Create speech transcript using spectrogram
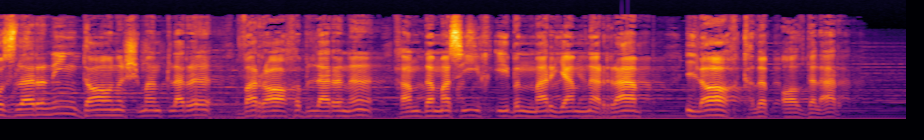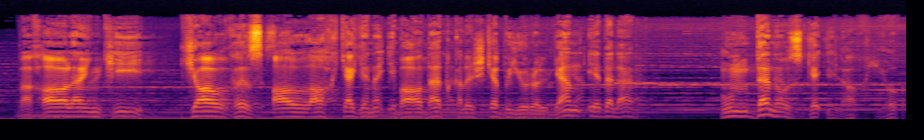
o'zlarining donishmandlari va rohiblarini hamda Masih ibn Maryamni Rabb iloh qilib oldilar. Vaholanki yolg'iz Allohgagina ibodat qilishga buyurilgan edilar. Undan o'zga iloh yo'q.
